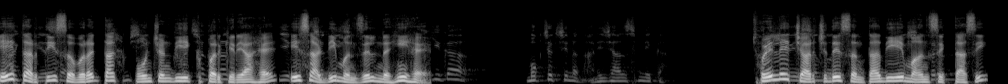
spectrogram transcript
ਇਹ ਧਰਤੀ ਸਵਰਗ ਤੱਕ ਪਹੁੰਚਣ ਦੀ ਇੱਕ ਪ੍ਰਕਿਰਿਆ ਹੈ ਇਹ ਸਾਡੀ ਮੰਜ਼ਿਲ ਨਹੀਂ ਹੈ ਪਹਿਲੇ ਚਰਚ ਦੇ ਸੰਤਾਂ ਦੀ ਇਹ ਮਾਨਸਿਕਤਾ ਸੀ,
